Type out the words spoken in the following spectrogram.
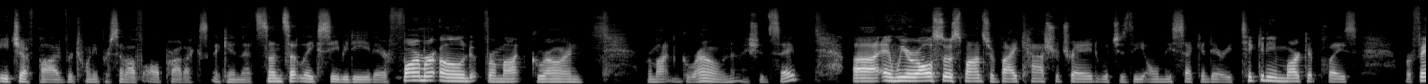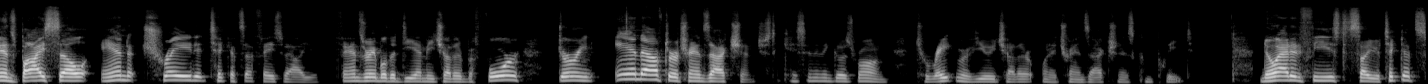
HFPOD for 20% off all products. Again, that's Sunset Lake CBD. They're farmer owned, Vermont grown. Vermont grown, I should say. Uh, and we are also sponsored by Cash or Trade, which is the only secondary ticketing marketplace where fans buy, sell, and trade tickets at face value. Fans are able to DM each other before, during, and after a transaction, just in case anything goes wrong, to rate and review each other when a transaction is complete. No added fees to sell your tickets.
